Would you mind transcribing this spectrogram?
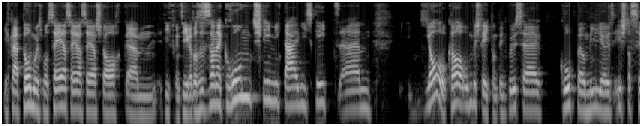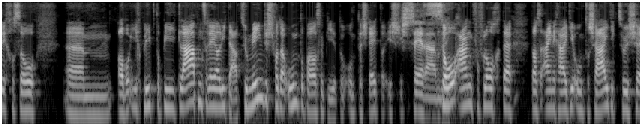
Ich glaube, da muss man sehr, sehr, sehr stark ähm, differenzieren. Dass es so eine Grundstimmung teilweise gibt, ähm, ja, klar, unbestritten. Und in gewissen Gruppen und Milieus ist das sicher so. Ähm, aber ich bleibe dabei, die Lebensrealität, zumindest von den Unterbaselbieter und den Städter, ist, ist so eng verflochten, dass eigentlich auch die Unterscheidung zwischen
